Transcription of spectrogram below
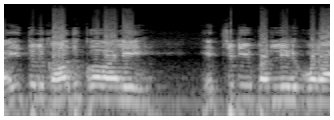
రైతులకు ఆదుకోవాలి. హెచ్డి బర్లీని కూడా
